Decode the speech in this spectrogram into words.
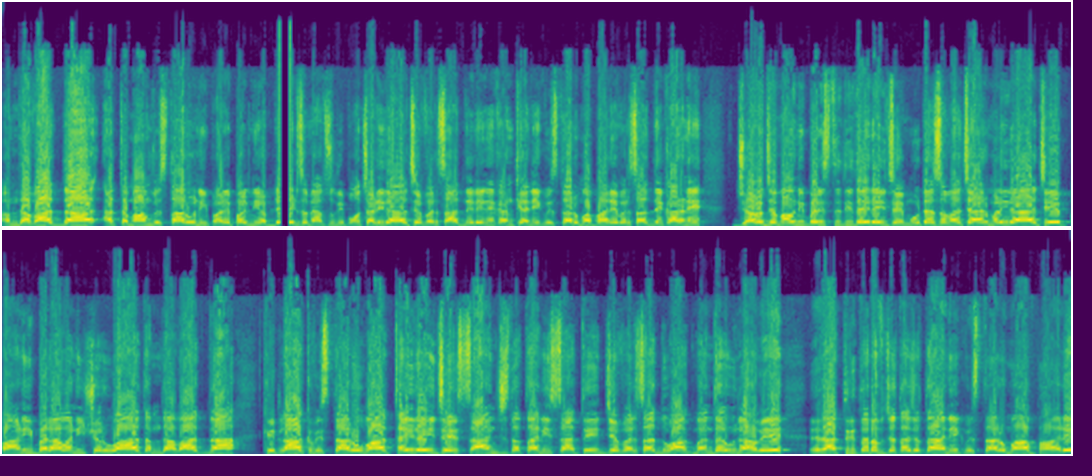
અમદાવાદના આ તમામ વિસ્તારોની પળે પળની અપડેટ્સ અમે આપ સુધી પહોંચાડી રહ્યા છે વરસાદને લઈને કારણ કે અનેક વિસ્તારોમાં ભારે વરસાદને કારણે જળ જમાવની પરિસ્થિતિ થઈ રહી છે. મોટા સમાચાર મળી રહ્યા છે. પાણી ભરાવાની શરૂઆત અમદાવાદના કેટલાક વિસ્તારોમાં થઈ રહી છે. સાંજ થતાની સાથે જ જે વરસાદનું આગમન થયું ને હવે રાત્રિ તરફ જતા જતા અનેક વિસ્તારોમાં ભારે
